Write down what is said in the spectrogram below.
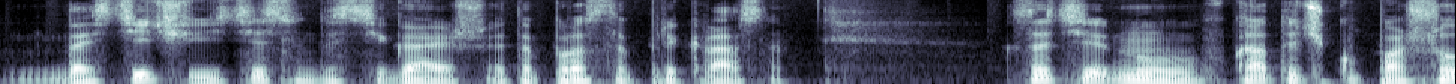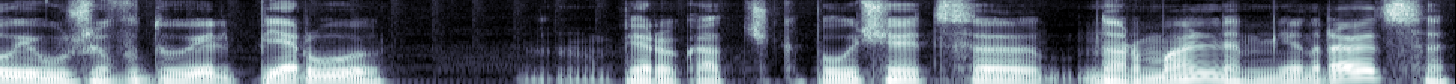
достичь, и, естественно, достигаешь. Это просто прекрасно. Кстати, ну, в каточку пошел я уже в дуэль первую. Первая каточка. Получается нормально, мне нравится.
